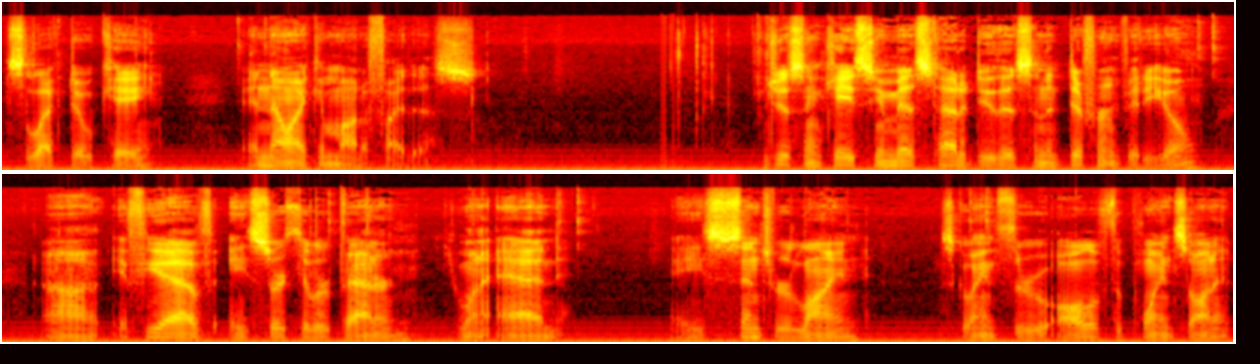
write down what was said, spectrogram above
select OK, and now I can modify this. Just in case you missed how to do this in a different video, uh, if you have a circular pattern, you want to add a center line that's going through all of the points on it.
